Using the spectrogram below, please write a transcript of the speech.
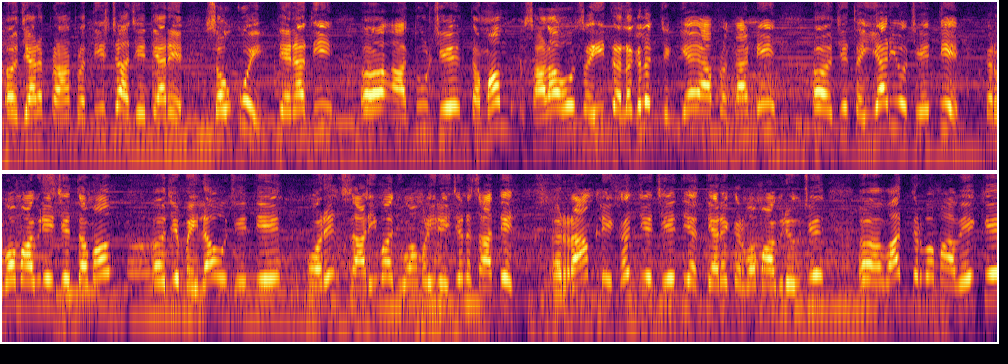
જ્યારે પ્રાણ પ્રતિષ્ઠા છે ત્યારે સૌ કોઈ તેનાથી આતુર છે. તમામ શાળાઓ સહિત અલગ અલગ જગ્યાએ આ પ્રકારની જે તૈયારીઓ છે તે કરવામાં આવી રહી છે. તમામ જે મહિલાઓ છે તે ઓરેન્જ સાડીમાં જોવા મળી રહી છે અને સાથે જ રામલેખન જે છે તે અત્યારે કરવામાં આવી રહ્યું છે. વાત કરવામાં આવે કે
